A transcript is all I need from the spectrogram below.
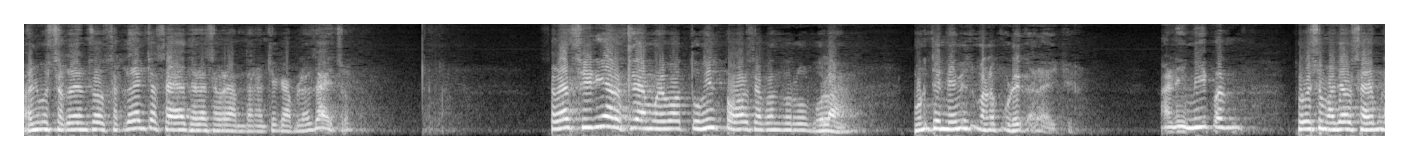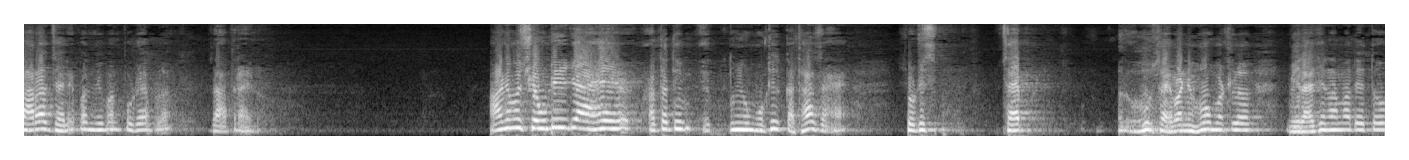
आणि मग सगळ्यांचं सगळ्यांच्या सह्या झाल्या सगळ्या आमदारांच्या की आपल्याला जायचं. सगळ्यात सिनियर असल्यामुळे बाबा तुम्हीच पवार साहेबांबरोबर बोला म्हणून ते नेहमीच मला पुढे करायचे. आणि मी पण थोडेसे माझ्यावर साहेब नाराज झाले पण मी पण पुढे आपलं जात राहिलो. आणि मग शेवटी जे आहे आता ती तुम्ही मोठी कथाच आहे. शेवटी साहेब हो साहेबांनी हो म्हटलं मी राजीनामा देतो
